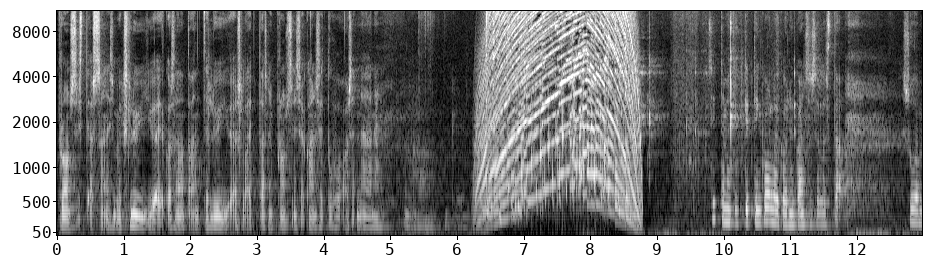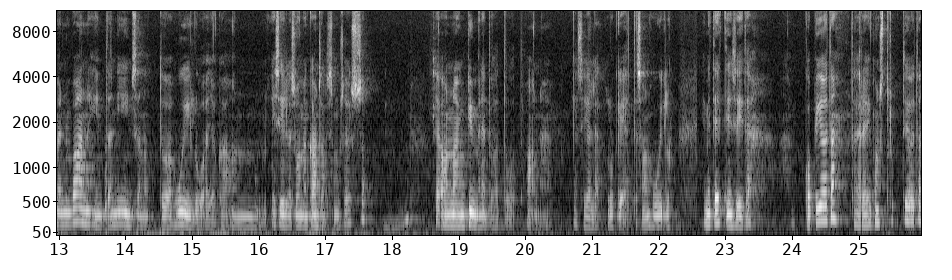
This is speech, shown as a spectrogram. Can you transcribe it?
pronssista, jossa on esimerkiksi lyijyä, joka sanotaan, että lyijyä, jos laittaa sinne pronssin sekaan, se tuhoaa sen äänen. Aha, okay. Sitten me tutkittiin kollegoiden kanssa sellaista Suomen vanhinta niin sanottua huilua, joka on esillä Suomen kansallismuseossa. Mm-hmm. Ja on noin 10 000 vuotta vanha. Ja siellä lukee, että se on huilu. Ja me tehtiin siitä kopioita tai rekonstruktioita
